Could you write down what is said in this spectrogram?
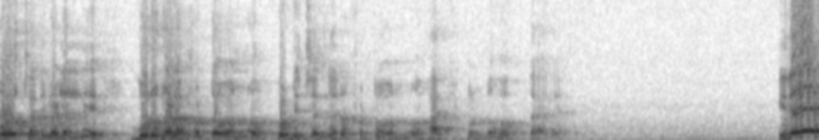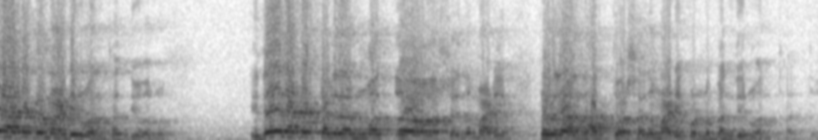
ಪೋಸ್ಟರ್ಗಳಲ್ಲಿ ಗುರುಗಳ ಫೋಟೋವನ್ನು ಕೋಟಿ ಚೆನ್ನರ ಫೋಟೋವನ್ನು ಹಾಕಿಕೊಂಡು ಹೋಗ್ತಾರೆ. ಇದೇ ನಾಟಕ ಮಾಡಿರುವಂಥದ್ದು ಇವರು. ಇದೇ ನಾಟಕ ಕಳೆದ ಮೂವತ್ತು ವರ್ಷದಿಂದ ಮಾಡಿ, ಕಳೆದ ಒಂದು ಹತ್ತು ವರ್ಷದಿಂದ ಮಾಡಿಕೊಂಡು ಬಂದಿರುವಂತಹದ್ದು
